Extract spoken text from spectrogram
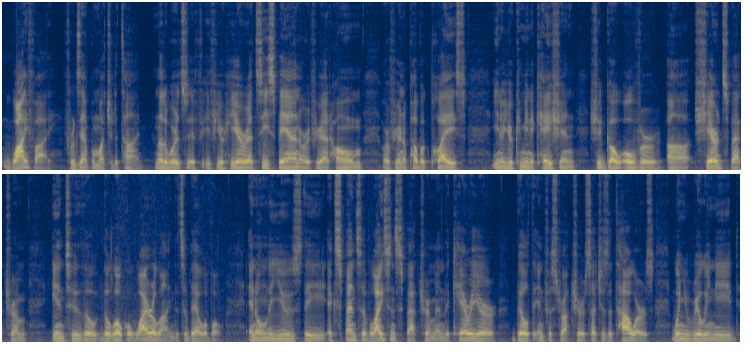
Wi-Fi, for example, much of the time. In other words, if, if you're here at C-SPAN or if you're at home or if you're in a public place, you know, your communication should go over uh, shared spectrum into the, the local wire line that's available and only use the expensive license spectrum and the carrier built infrastructure such as the towers when you really need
